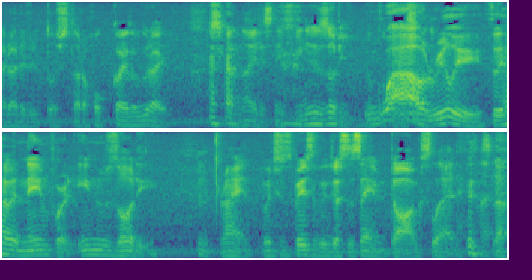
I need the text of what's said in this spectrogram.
えられるとしたら北海道ぐらい しかないですね犬ぞりのことです Wow, really? So they have a name for it, inuzori, Hmm. right? Which is basically just the same dog sled. はい So-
